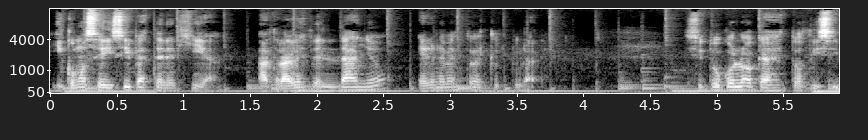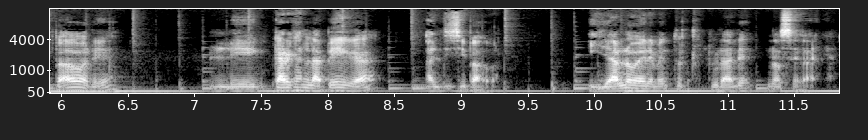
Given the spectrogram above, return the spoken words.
y cómo se disipa esta energía a través del daño en elementos estructurales. Si tú colocas estos disipadores, le encargas la pega al disipador y ya los elementos estructurales no se dañan.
